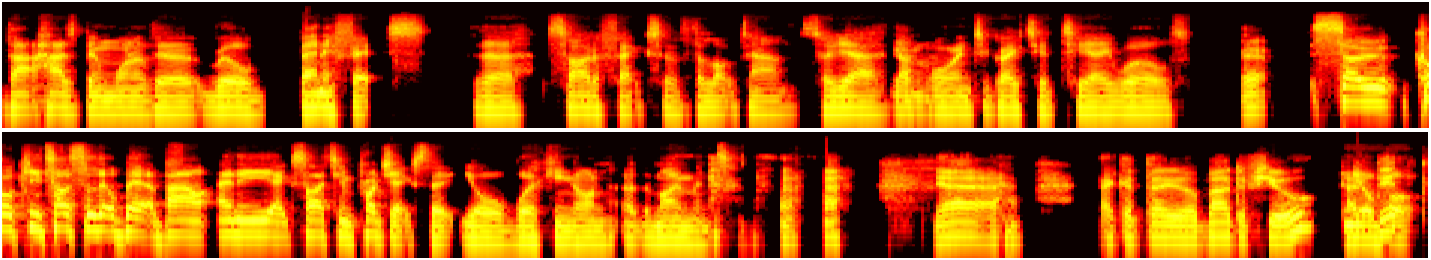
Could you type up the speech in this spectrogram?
that has been one of the real benefits, the side effects of the lockdown. So, yeah, Yeah. that more integrated TA world. So, Cor, can you tell us a little bit about any exciting projects that you're working on at the moment yeah. I can tell you about a few. in I your did- book?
